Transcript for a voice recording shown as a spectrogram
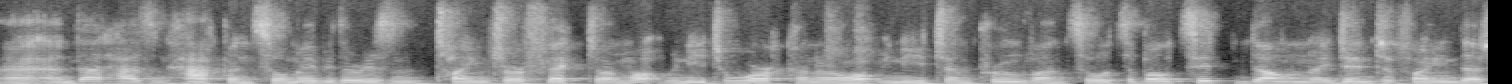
uh, and that hasn't happened. So maybe there isn't time to reflect on what we need to work on or what we need to improve on. So it's about sitting down and identifying that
